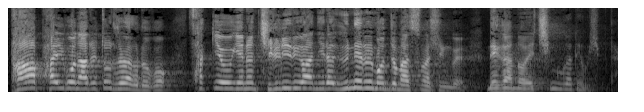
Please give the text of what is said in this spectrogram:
다 팔고 나를 쫓으라 그러고 사개오에게는 진리가 아니라 은혜를 먼저 말씀하시는 거예요. 내가 너의 친구가 되고 싶다.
